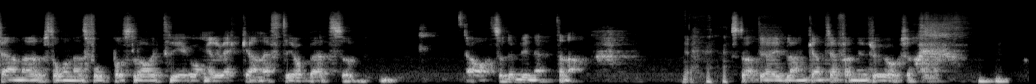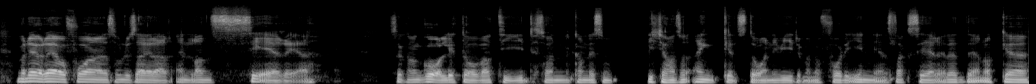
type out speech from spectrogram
tränar sonens fotbollslag tre gånger i veckan efter jobbet. Så, ja, så det blir nätterna. så att jag ibland kan träffa min fru också. Men det är ju det att få, som du säger där, en lanserie som kan gå lite över tid. Så en kan liksom inte ha en sån enkelstående video, men att få det in i en slags serie. Det, det är nog, eh,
